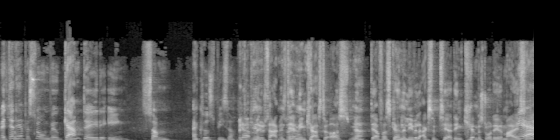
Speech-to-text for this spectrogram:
Men den her person vil jo gerne date en, som er kødspiser. Men det kan men, jo sagtens men det er min kæreste også, men Ja. ja. derfor skal han alligevel acceptere, at det er en kæmpe stor del af mig. Det så er en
